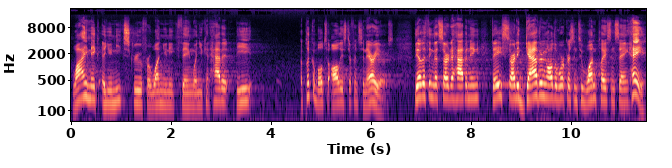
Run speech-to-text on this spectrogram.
Why make a unique screw for one unique thing when you can have it be applicable to all these different scenarios? The other thing that started happening, they started gathering all the workers into one place and saying, hey,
